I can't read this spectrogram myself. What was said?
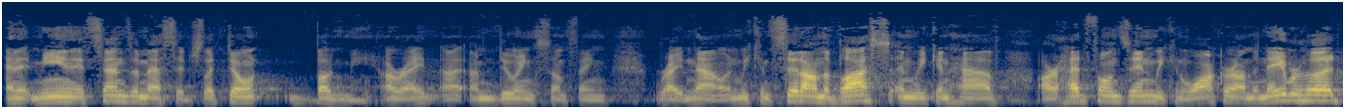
And it means it sends a message like, don't bug me, all right? I, I'm doing something right now. And we can sit on the bus and we can have our headphones in. We can walk around the neighborhood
